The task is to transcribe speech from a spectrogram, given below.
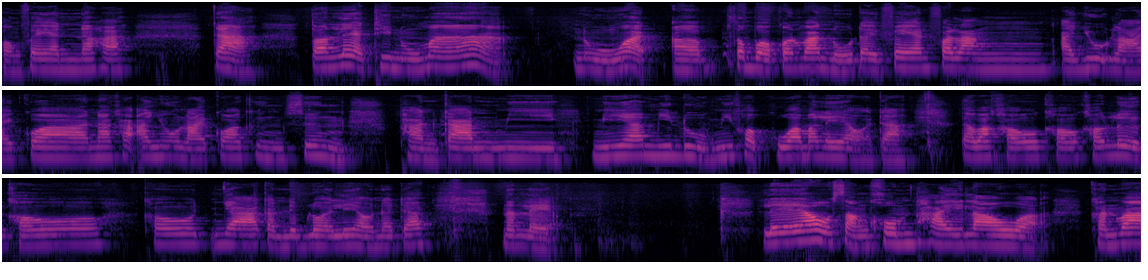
ของแฟนนะคะจ้ะตอนแรกที่หนูมาหนูอะเอ่อต้องบอกก่อนว่าหนูได้แฟนฝรั่งอายุหลายกว่านะคะ อายุหลายกว่าคือซึ่งผ่านการมีเมียมีลูกมีครอบครัวมาแล้วอะจ้ะแต่ว่าเขาเขาเขาเลิกเขาเขายากันเรียบร้อยแล้วนะจ๊ะนั่นแหละ แล้วสังคมไทยเราอะ คันว่า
